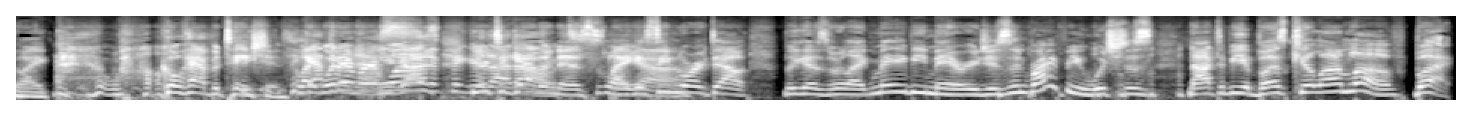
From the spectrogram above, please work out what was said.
like cohabitation, like whatever it was, figure your that out. togetherness. Like Yeah. it seemed worked out because we're like maybe marriage isn't right for you, which is not to be a buzzkill on love, but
